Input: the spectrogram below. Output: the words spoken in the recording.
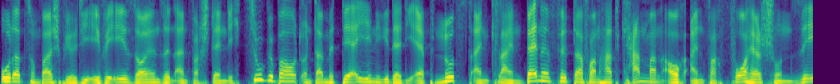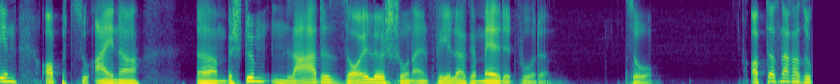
Oder zum Beispiel die EWE-Säulen sind einfach ständig zugebaut und damit derjenige, der die App nutzt, einen kleinen Benefit davon hat, kann man auch einfach vorher schon sehen, ob zu einer ähm, bestimmten Ladesäule schon ein Fehler gemeldet wurde. So. Ob das nachher so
